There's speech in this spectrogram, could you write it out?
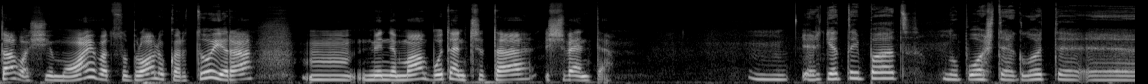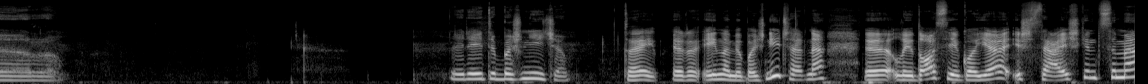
tavo šeimoje, vad su broliu kartu yra mm, minima būtent šita šventė? Mm, irgi taip pat nupuošti eglutę ir... Ir eiti bažnyčią. Taip, ir einam į bažnyčią, ar ne? E, laidos eigoje išsiaiškinsime.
